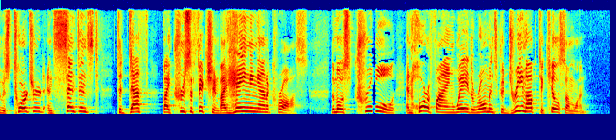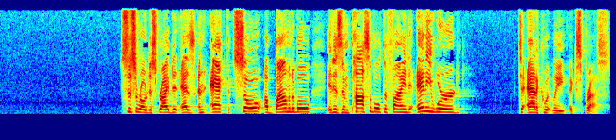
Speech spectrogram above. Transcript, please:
was tortured and sentenced to death by crucifixion, by hanging on a cross. The most cruel and horrifying way the Romans could dream up to kill someone. Cicero described it as an act so abominable it is impossible to find any word to adequately express.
